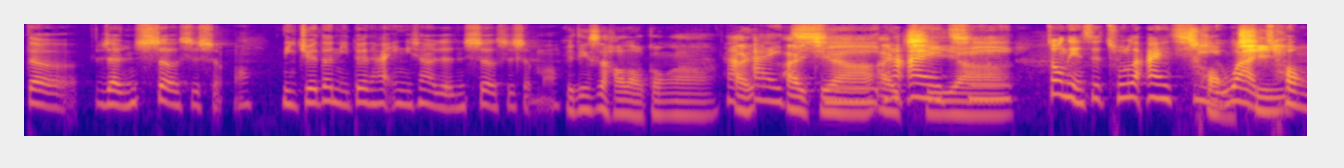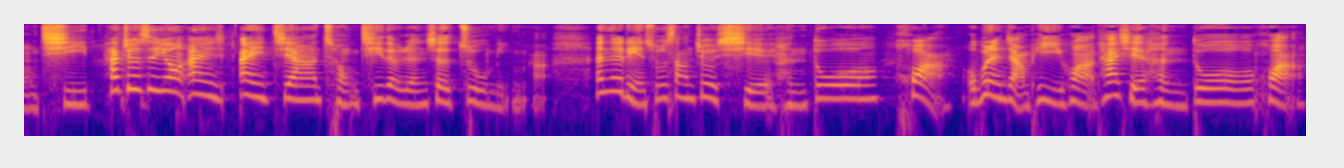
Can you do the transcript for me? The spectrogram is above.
的人设是什么？你觉得你对他印象人设是什么？一定是好老公啊，他爱妻，爱家，他爱妻，爱妻。重点是除了爱妻以外，宠妻，宠妻，他就是用爱爱家宠妻的人设著名嘛。但在脸书上就写很多话，我不能讲屁话，他写很多话，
